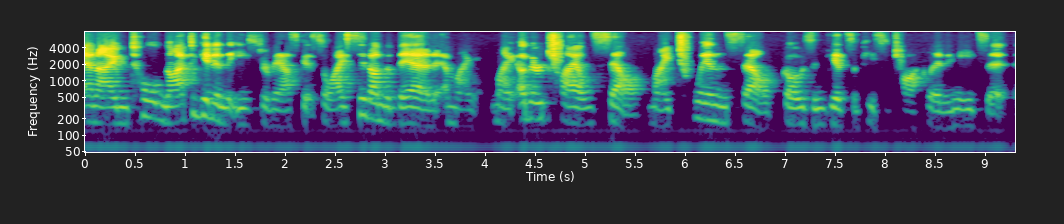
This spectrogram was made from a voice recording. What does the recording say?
And I'm told not to get in the Easter basket. So I sit on the bed and my, my other child self, my twin self, goes and gets a piece of chocolate and eats it.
